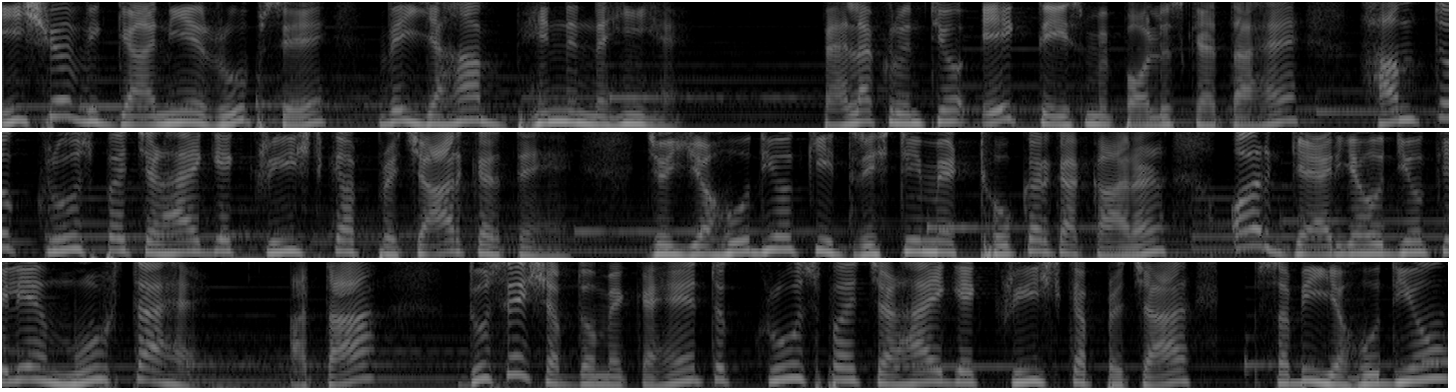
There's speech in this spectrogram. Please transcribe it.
ईश्वर विज्ञानीय रूप से वे यहाँ भिन्न नहीं है। पहला क्रंथियों एक तेईस में पॉलुस कहता है, हम तो क्रूज पर चढ़ाए गए क्रिस्ट का प्रचार करते हैं, जो यहूदियों की दृष्टि में ठोकर का कारण और गैर यहूदियों के लिए मूर्खता है। अतः दूसरे शब्दों में कहें तो क्रूज पर चढ़ाए गए क्रिस्ट का प्रचार सभी यहूदियों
